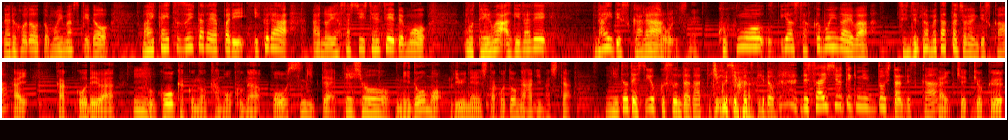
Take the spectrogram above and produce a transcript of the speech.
なるほどと思いますけど、毎回続いたらやっぱり、いくらあの優しい先生でも、もう点は上げられないですからそ、うですね。国語や作文以外は全然ダメだったんじゃないんですか、はい、学校ではうん。不合格の科目が多すぎて、でしょ2度も留年したことがありました。二度です。よく済んだなって気もしますけど。で最終的にどうしたんですか、はい、結局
